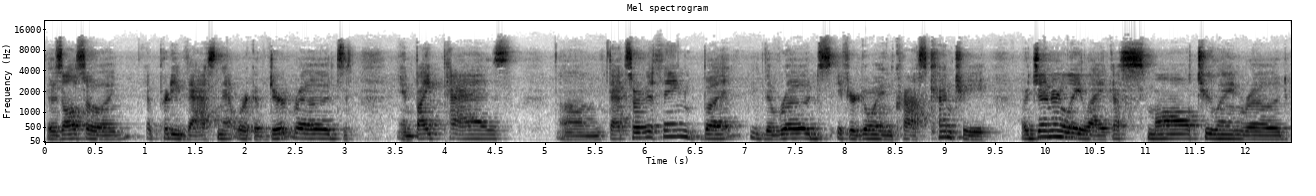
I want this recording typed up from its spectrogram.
There's also a, a pretty vast network of dirt roads and bike paths, um, that sort of thing. But the roads, if you're going cross country, are generally like a small two lane road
